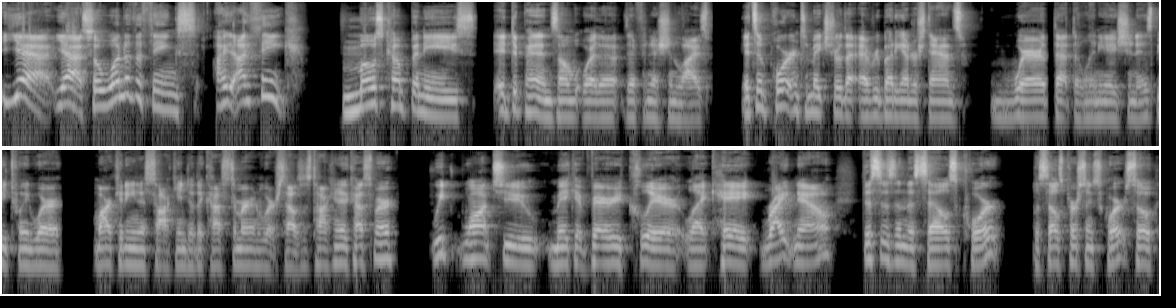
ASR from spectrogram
Yeah, yeah. So one of the things I, I think most companies, it depends on where the definition lies. It's important to make sure that everybody understands where that delineation is between where marketing is talking to the customer and where sales is talking to the customer we want to make it very clear like, hey, right now, this is in the sales court, the salesperson's court. So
